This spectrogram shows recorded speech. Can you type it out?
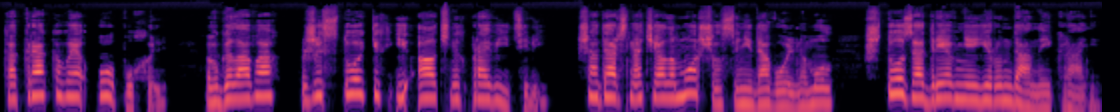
как раковая опухоль, в головах жестоких и алчных правителей. Шадар сначала морщился недовольно, мол, что за древняя ерунда на экране.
